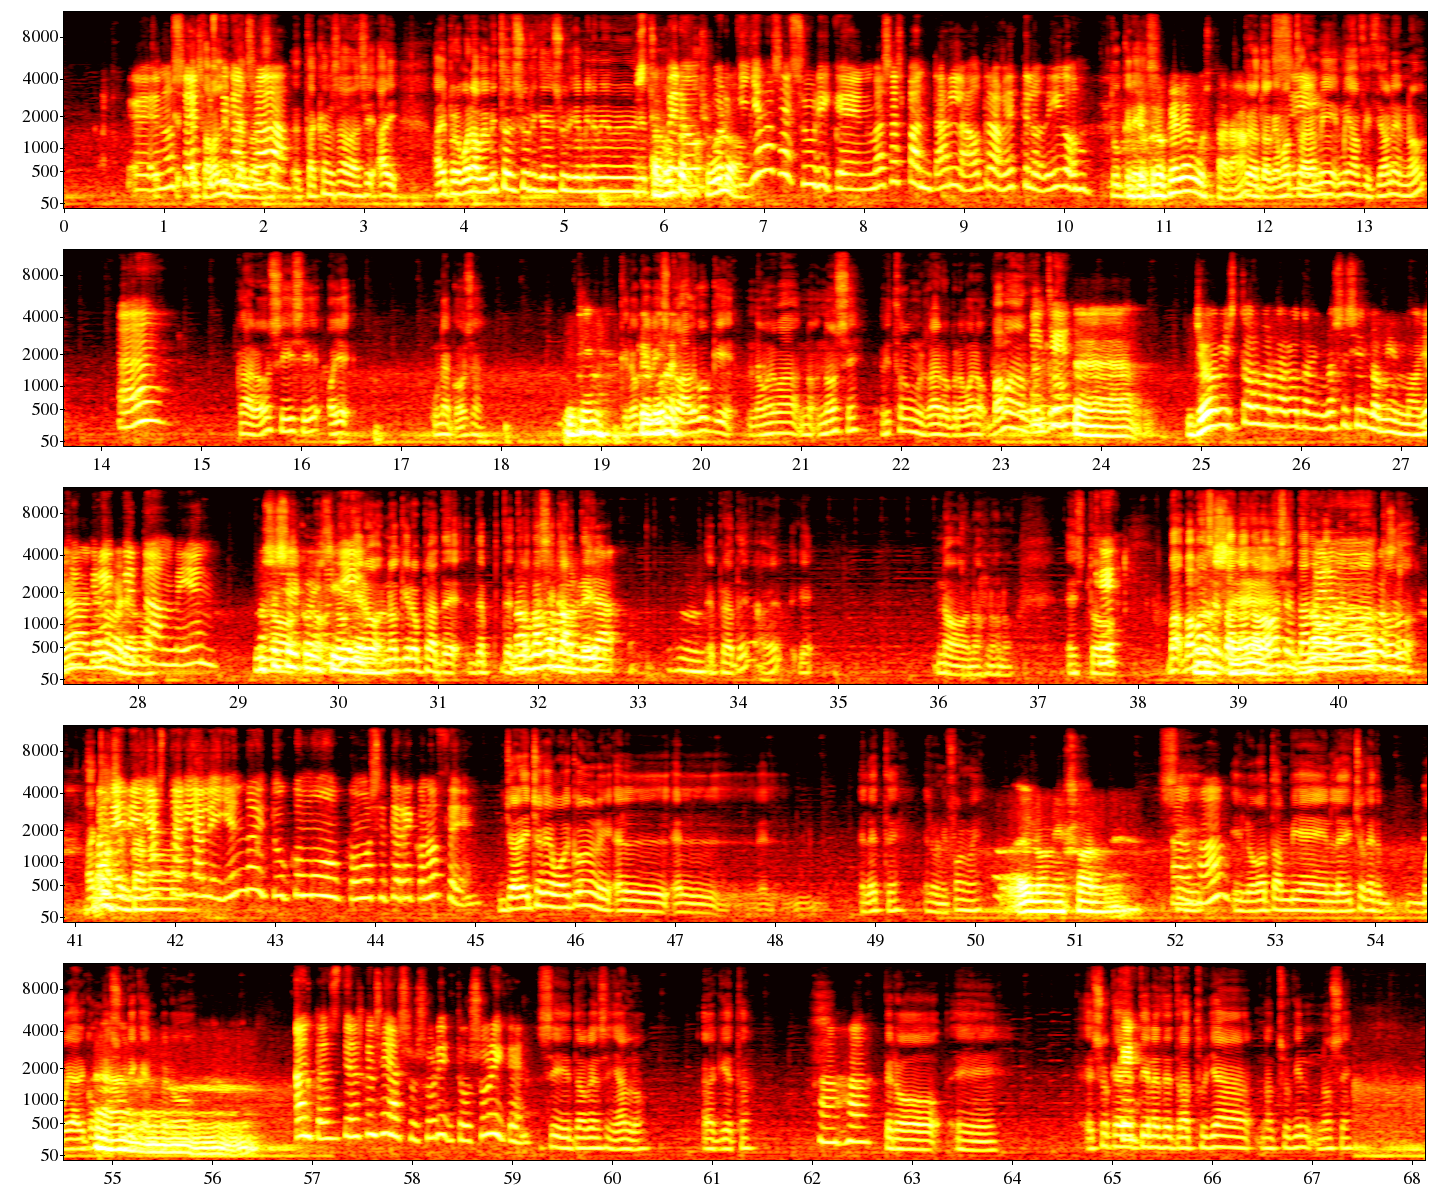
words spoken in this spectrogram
Eh, no sé, es que estabas estoy cansada. Estás cansada, sí. Ay, ay, pero bueno, ¿habéis visto el shuriken? El shuriken, mira, mira, mira, mira qué chulo. Pero, chulo. ¿por qué llevas el shuriken? Vas a espantarla otra vez, te lo digo. ¿Tú crees? Yo creo que le gustará. Pero tengo que mostrar Sí. mi- mis aficiones, ¿no? Ah, Claro, sí, sí. Oye, una cosa. Dime. Creo que ¿qué he visto ocurre? algo que no me va. No, no sé. He visto algo muy raro, pero bueno, vamos ¿El adentro. qué? Eh, yo he visto algo raro también. No sé si es lo mismo. Ya, yo ya creo lo que también. No, sé si No, coincide. No, Oye. quiero, no quiero, espérate. de- detrás No, de ese vamos a cartel- olvidar. Mm. Espérate, a ver. ¿qué? No, no, no, no. Esto. ¿Qué? Va- vamos No a sentarnos, anda, vamos a sentarnos, Pero- vamos a Vamos a- todo. A Aquí. Vamos ver, ella sentarnos. estaría leyendo y tú cómo, cómo se te reconoce. Yo le he dicho que voy con el. el, el, este, el uniforme. El uniforme. Sí. Ajá. Y luego también le he dicho que voy a ir con mi shuriken, pero. Ah, Ah, entonces tienes que enseñar su shuri- tu shuriken. Sí, tengo que enseñarlo. Aquí está. Ajá. Pero. Eh, eso que ¿Qué? tienes detrás tuya, Natsuki, no sé.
